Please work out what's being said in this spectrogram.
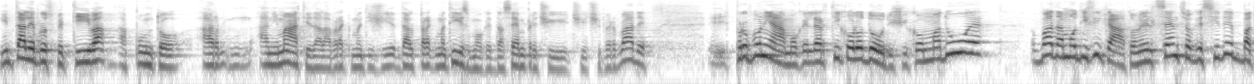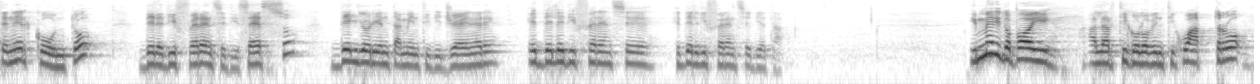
In tale prospettiva, appunto animati dal pragmatismo che da sempre ci, ci, ci pervade, eh, proponiamo che l'articolo 12,2 vada modificato nel senso che si debba tener conto delle differenze di sesso, degli orientamenti di genere e delle differenze, e delle differenze di età. In merito poi all'articolo 24,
